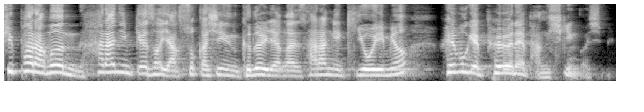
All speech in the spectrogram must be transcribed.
휘파람은 하나님께서 약속하신 그들 향한 사랑의 기호이며 회복의 표현의 방식인 것입니다.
